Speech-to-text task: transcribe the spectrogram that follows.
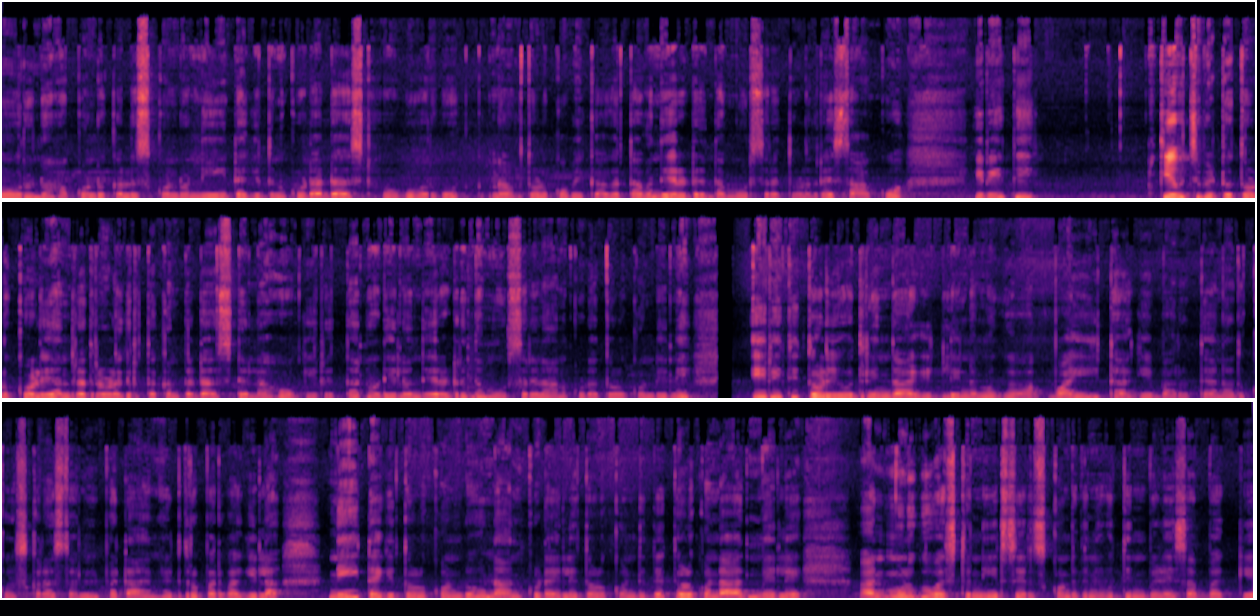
ಮೂರನ್ನು ಹಾಕ್ಕೊಂಡು ಕಲಿಸ್ಕೊಂಡು ನೀಟಾಗಿ ಇದನ್ನು ಕೂಡ ಡಸ್ಟ್ ಹೋಗೋವರೆಗೂ ನಾವು ತೊಳ್ಕೊಬೇಕಾಗುತ್ತೆ. ಒಂದು ಎರಡರಿಂದ ಮೂರು ಸರಿ ತೊಳೆದ್ರೆ ಸಾಕು. ಈ ರೀತಿ ಕಿವುಚಿಬಿಟ್ಟು ತೊಳ್ಕೊಳ್ಳಿ. ಅಂದರೆ ಅದರೊಳಗಿರ್ತಕ್ಕಂಥ ಡಸ್ಟ್ ಎಲ್ಲ ಹೋಗಿರುತ್ತೆ. ನೋಡಿ, ಇಲ್ಲೊಂದು ಎರಡರಿಂದ ಮೂರು ಸರಿ ನಾನು ಕೂಡ ತೊಳ್ಕೊಂಡಿನಿ ಈ ರೀತಿ ತೊಳೆಯೋದ್ರಿಂದ ಇಡ್ಲಿ ನಮಗೆ ವೈಟಾಗಿ ಬರುತ್ತೆ ಅನ್ನೋದಕ್ಕೋಸ್ಕರ ಸ್ವಲ್ಪ ಟೈಮ್ ಹಿಡಿದ್ರೂ ಪರವಾಗಿಲ್ಲ. ನೀಟಾಗಿ ತೊಳ್ಕೊಂಡು ನಾನು ಕೂಡ ಇಲ್ಲಿ ತೊಳ್ಕೊಂಡಿದ್ದೆ. ತೊಳ್ಕೊಂಡಾದಮೇಲೆ ಮುಳುಗುವಷ್ಟು ನೀರು ಸೇರಿಸ್ಕೊಂಡಿದ್ದೀನಿ. ಉದ್ದಿನಬೇಳೆ ಸಬ್ಬಕ್ಕಿ,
